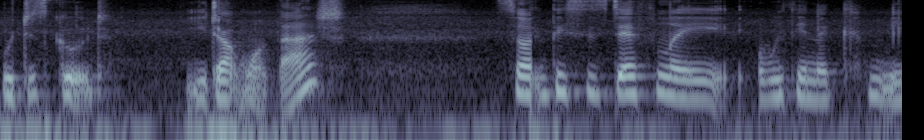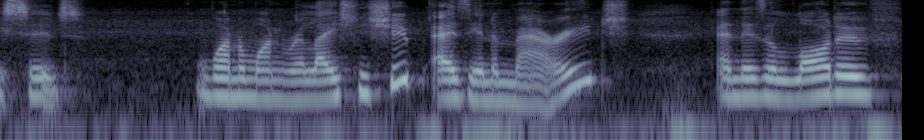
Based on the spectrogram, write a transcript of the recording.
which is good. You don't want that. So, this is definitely within a committed one on one relationship, as in a marriage. And there's a lot of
